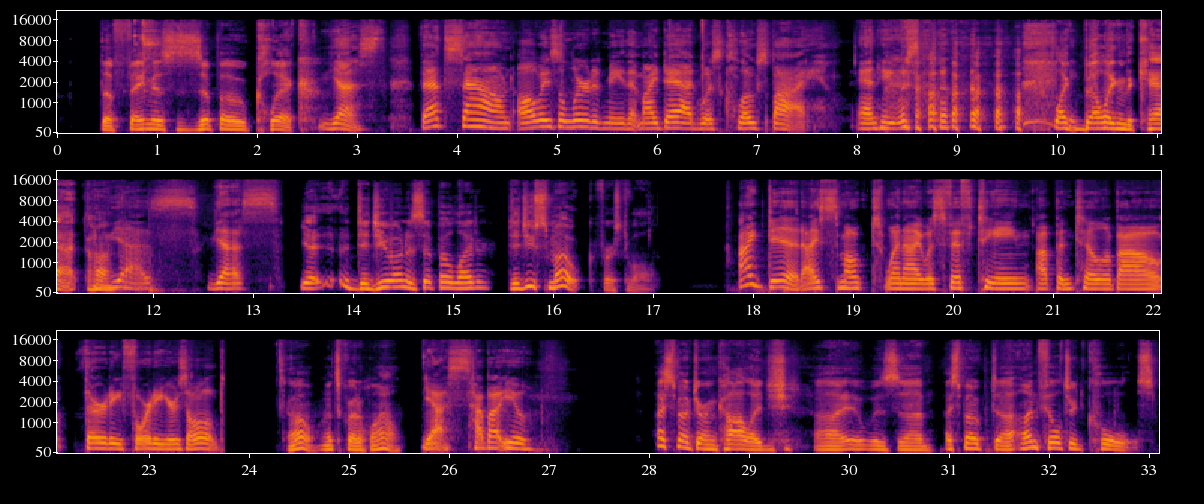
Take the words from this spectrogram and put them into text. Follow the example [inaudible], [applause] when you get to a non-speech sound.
The famous Zippo click. Yes. That sound always alerted me that my dad was close by and he was [laughs] [laughs] like belling the cat. Huh? Yes. Yes. Yeah. Did you own a Zippo lighter? Did you smoke, first of all? I did. I smoked when I was 15 up until about 30, 40 years old. Oh, that's quite a while. Yes. How about you? I smoked during college. Uh, it was uh, I smoked uh, unfiltered Kools.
